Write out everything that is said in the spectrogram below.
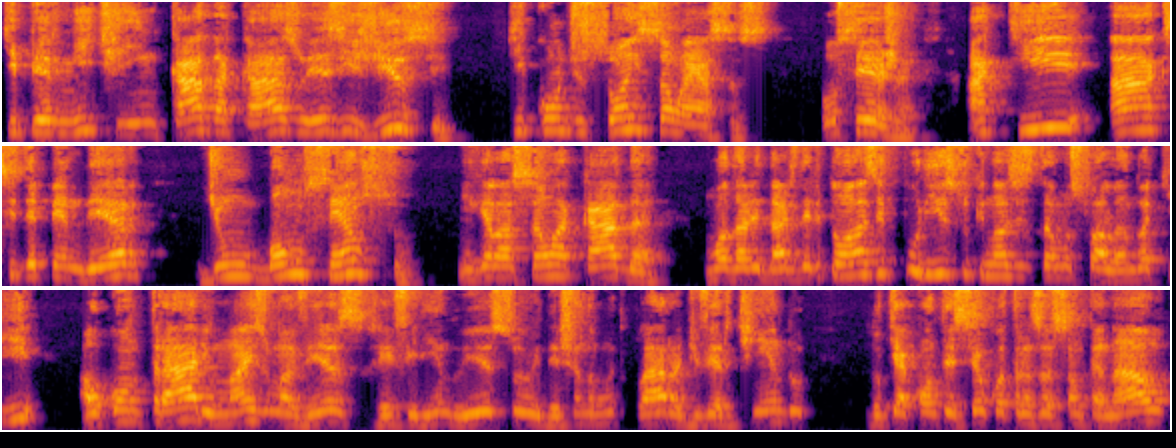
que permite, em cada caso, exigir-se que condições são essas. Ou seja, aqui há que se depender de um bom senso em relação a cada modalidade delituosa, e por isso que nós estamos falando aqui, ao contrário, mais uma vez, referindo isso e deixando muito claro, advertindo do que aconteceu com a transação penal,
